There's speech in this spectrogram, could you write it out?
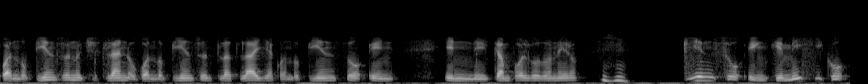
cuando pienso en Uchislán o cuando pienso en Tlatlaya, cuando pienso en, en el campo algodonero, pienso en que México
